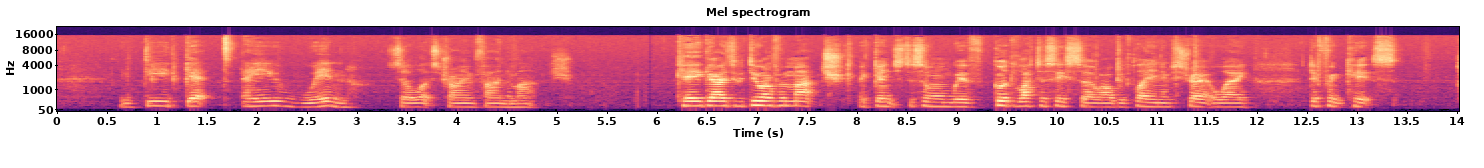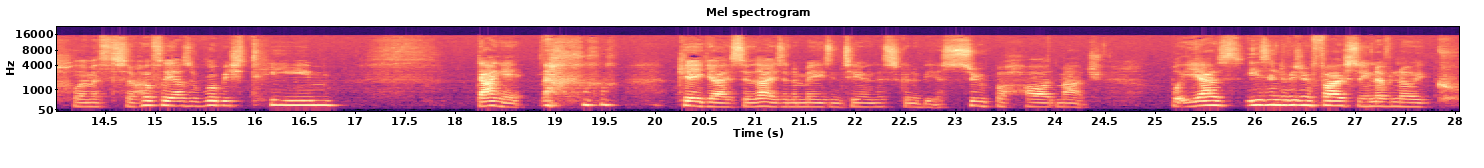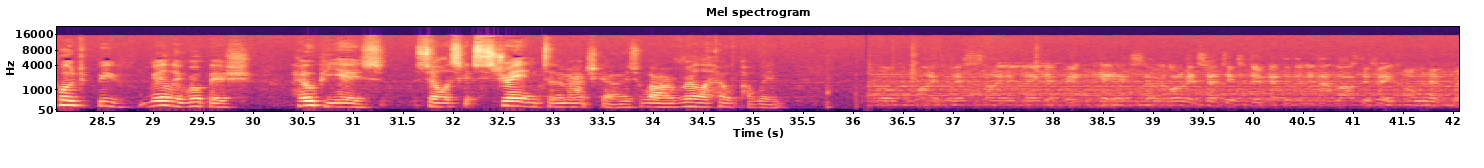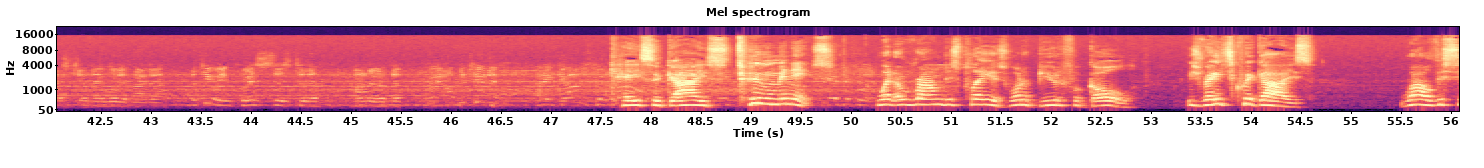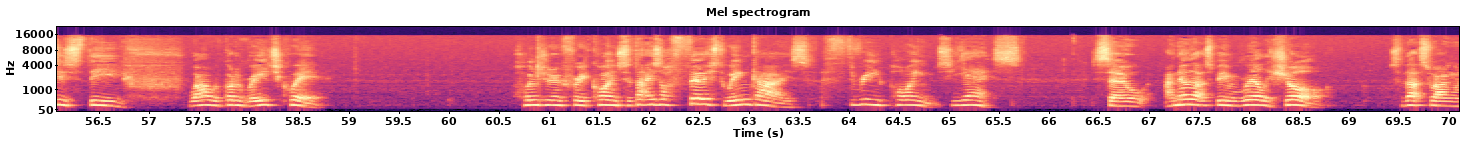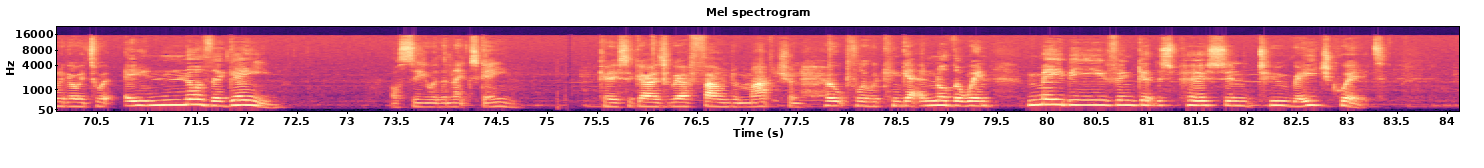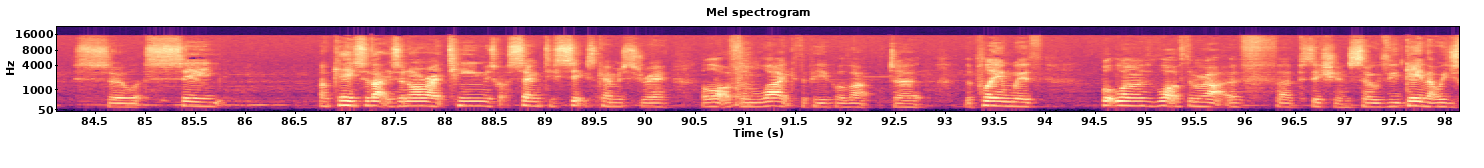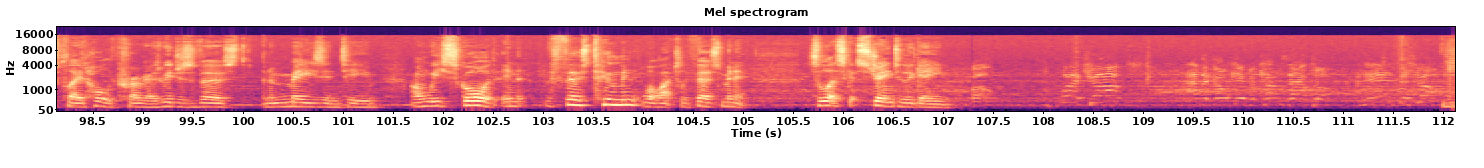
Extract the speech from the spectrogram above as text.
indeed get a win. So let's try and find a match. Okay guys, we do have a match against someone with good lettuces, so I'll be playing him straight away. Different kits, Plymouth, so hopefully he has a rubbish team. Dang it. okay guys, so that is an amazing team and this is going to be a super hard match. But he has he's in Division 5 so you never know, he could be really rubbish. Hope he is. So let's get straight into the match guys. Wow, I really hope I win. Oh, without question, they would have had a, few inquests as to the Okay, so guys, two minutes. Went around his players. What a beautiful goal. He's ready to quit, guys. Wow, this is the... Wow, we've got a rage quit. 103 coins. So that is our first win, guys. Three points, yes. So, I know that's been really short. So that's why I'm going to go into another game. I'll see you at the next game. Okay, so guys, we have found a match and hopefully we can get another win. Maybe even get this person to rage quit. So let's see. Okay, so that is an alright team. He's got 76 chemistry. A lot of them like the people that uh, they're playing with, but a lot of them are out of uh, position. So the game that we just played, holy crap, guys, we just versed an amazing team, and we scored in the first two minutes. Well, actually, first minute. So let's get straight into the game.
